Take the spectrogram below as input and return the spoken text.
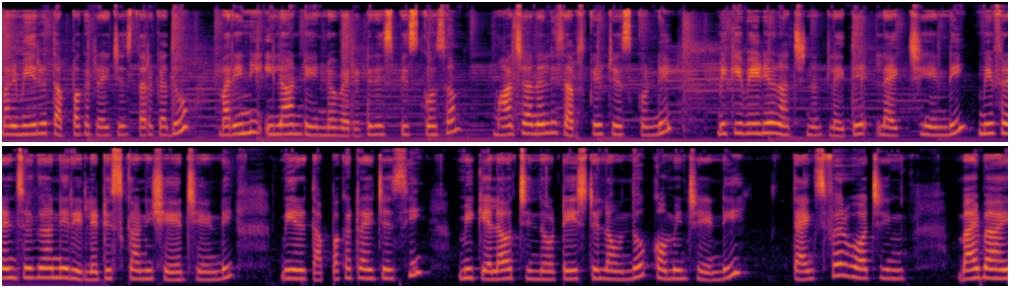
మరి మీరు తప్పక ట్రై చేస్తారు కదూ? మరిన్ని ఇలాంటి ఎన్నో వెరైటీ రెసిపీస్ కోసం మా ఛానల్ని సబ్స్క్రైబ్ చేసుకోండి. మీకు ఈ వీడియో నచ్చినట్లయితే లైక్ చేయండి మీ ఫ్రెండ్స్ కానీ రిలేటివ్స్ కానీ షేర్ చేయండి. మీరు తప్పక ట్రై చేసి మీకు ఎలా వచ్చిందో టేస్ట్ ఎలా ఉందో కామెంట్ చేయండి. Thanks for watching. Bye bye.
